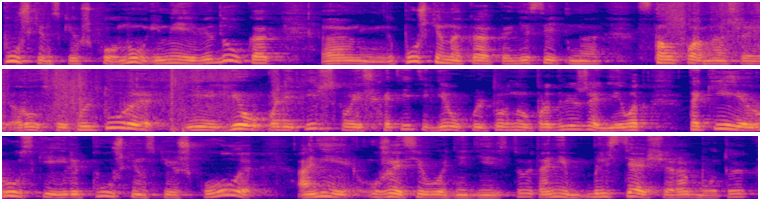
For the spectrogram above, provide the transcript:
пушкинских школ, ну, имея в виду, как э, Пушкина, как действительно столпа нашей русской культуры и геополитического, если хотите, геокультурного продвижения. И вот такие русские или пушкинские школы, они уже сегодня действуют, они блестяще работают,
